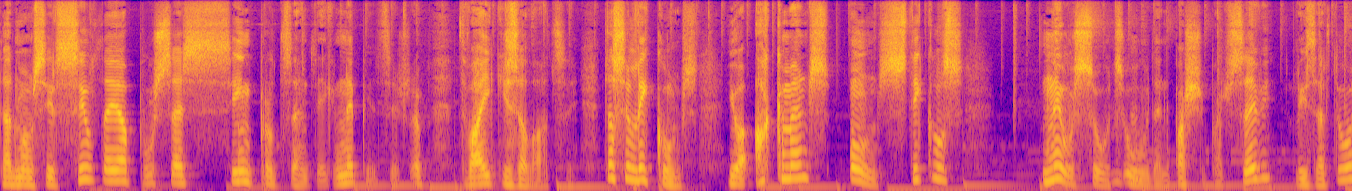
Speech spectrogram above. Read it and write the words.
tad mums ir siltajā pusē simtprocentīgi nepieciešama tvaika izolācija. Tas ir likums, jo akmens un stikls neuzsūc ūdeni paši par sevi. Līdz ar to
